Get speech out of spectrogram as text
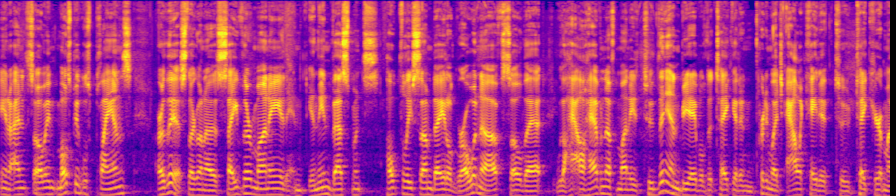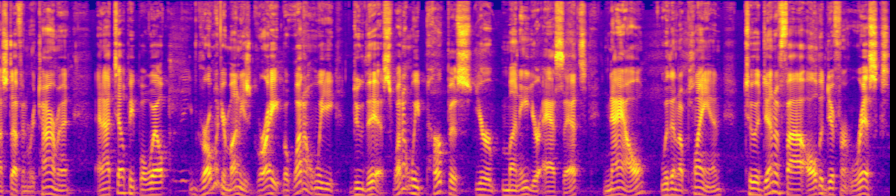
You know, and so I mean, most people's plans are this they're going to save their money in, in, the investments. Hopefully, someday it'll grow enough so that I'll have enough money to then be able to take it and pretty much allocate it to take care of my stuff in retirement. And I tell people, well, growing your money is great, but why don't we do this? Why don't we purpose your money, your assets, now within a plan to identify all the different risks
